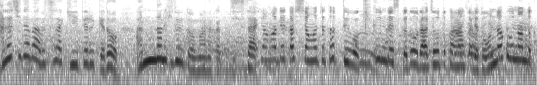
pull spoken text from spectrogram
話ではうっすら聞いてるけどあんなにひどいとは思わなかった実際。死者が出た死者が出たっては聞くんですけど、ラジオとかなんかでどんな風なんだか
